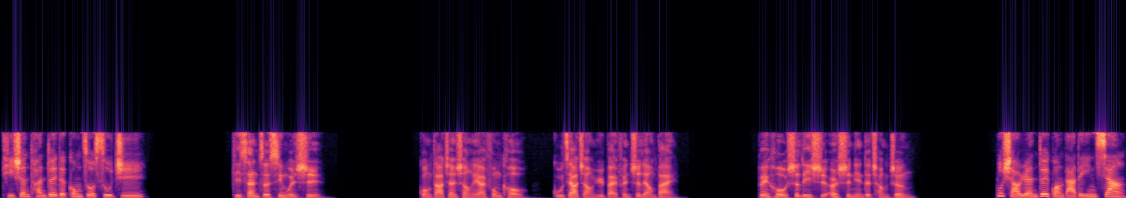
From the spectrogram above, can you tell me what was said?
提升团队的工作素质。第三则新闻是。广达站上 AI 风口，股价涨逾百分之两百，背后是历时二十年的长征。不少人对广达的印象，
